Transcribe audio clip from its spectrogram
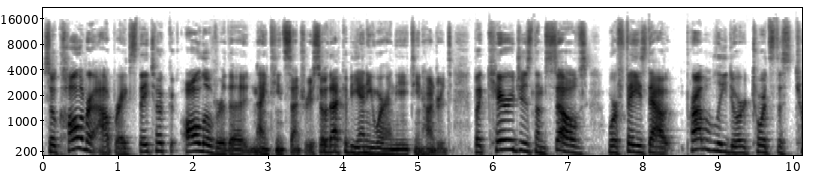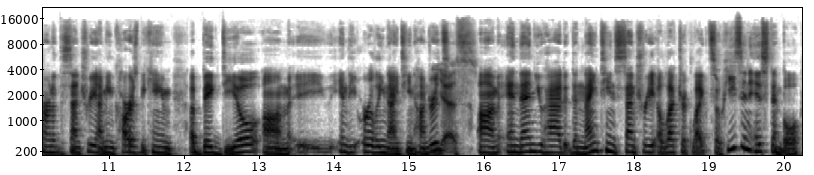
So cholera outbreaks they took all over the 19th century. So that could be anywhere in the 1800s. But carriages themselves were phased out probably towards the turn of the century. I mean, cars became a big deal um, in the early 1900s. Yes. Um, and then you had the 19th century electric light. So he's in Istanbul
